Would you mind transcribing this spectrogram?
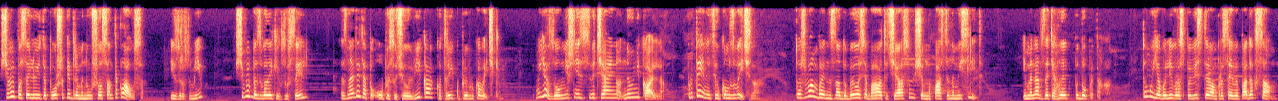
що ви поселюєте пошуки дременувшого Санта Клауса, і зрозумів, що ви без великих зусиль знайдете по опису чоловіка, котрий купив рукавички. Моя зовнішність, звичайно, не унікальна, проте й не цілком звична. Тож вам би не знадобилося багато часу, щоб напасти на мій слід, і мене б затягли по допитах. Тому я волів розповісти вам про цей випадок сам,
